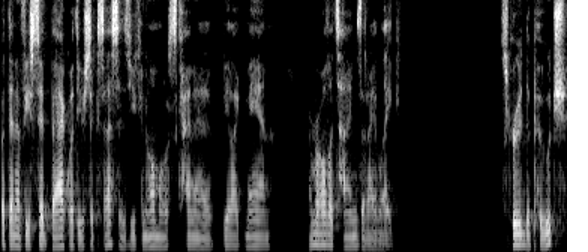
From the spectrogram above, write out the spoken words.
But then if you sit back with your successes, you can almost kind of be like, man, remember all the times that I like screwed the pooch?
